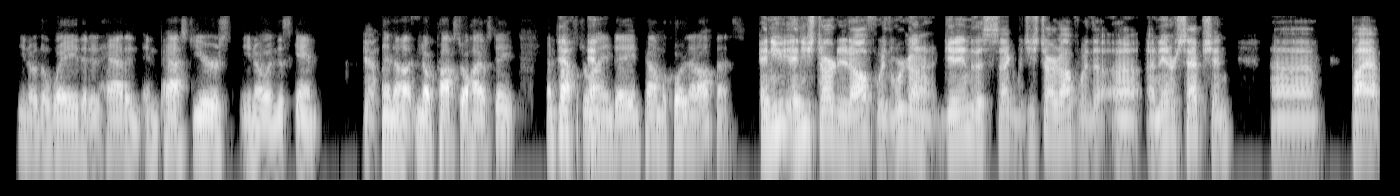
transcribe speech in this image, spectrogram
you know, the way that it had in, in past years, you know, in this game. Yeah. And uh, you know, props to Ohio State and Yeah, props to and- Ryan Day and Kyle McCord in that offense. And you and you started it off with we're going to get into this second, But you started off with a, uh, an interception uh, by a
